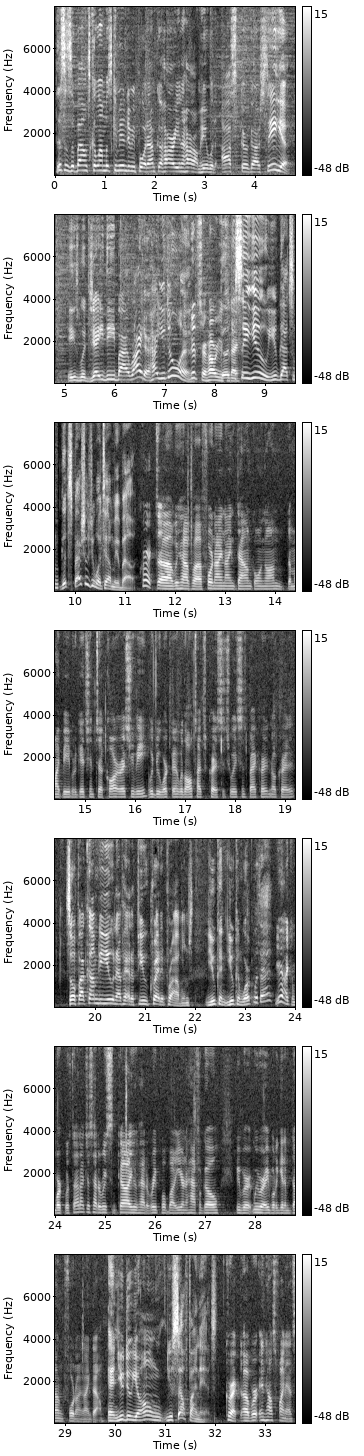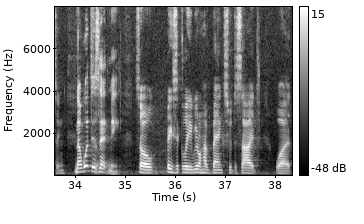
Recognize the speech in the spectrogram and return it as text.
This is a Bounce Columbus Community Report. I'm Khari Enaharo. I'm here with Oscar Garcia. He's with JD Byrider. How you doing? Good, sir. How are you Good today? to see you. You've got some good specials you want to tell me about. Correct. Uh, we have uh, 499 down going on that might be able to get you into a car or SUV. We do work with all types of credit situations, bad credit, no credit. So if I come to you and I've had a few credit problems, you can you can work with that? Yeah, I can work with that. I just had a recent guy who had a repo about a year and a half ago. We were we were able to get him done with 499 down. And you do your own, you self finance. Correct. Uh, we're in-house financing. Now what does that mean? So basically, we don't have banks who decide what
